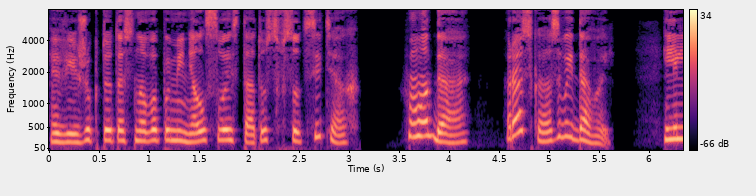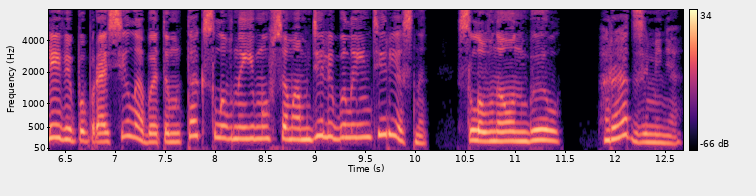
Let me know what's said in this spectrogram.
Вижу, кто-то снова поменял свой статус в соцсетях. О, да. Рассказывай давай. И Леви попросил об этом так, словно ему в самом деле было интересно, словно он был рад за меня.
